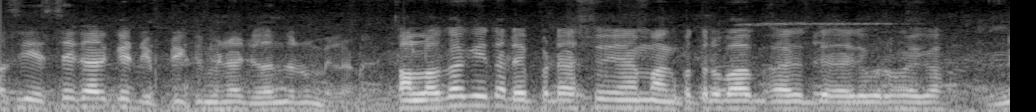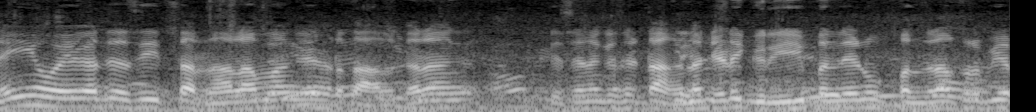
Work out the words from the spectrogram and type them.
ਅਸੀਂ ਇਸੇ ਕਰਕੇ ਡਿਪਟੀ ਕਮਿਸ਼ਨਰ ਜਲੰਧਰ ਨੂੰ ਮਿਲਣਾ ਹੈ। ਤੁਹਾਨੂੰ ਲੱਗਦਾ ਕਿ ਤੁਹਾਡੇ ਪ੍ਰੋਟੈਸਟ ਜਾਂ ਮੰਗ ਪੱਤਰ ਬਾਅਦ ਦੂਰ ਹੋਏਗਾ? ਨਹੀਂ ਹੋਏਗਾ ਤੇ ਅਸੀਂ ਧਰਨਾ ਲਾਵਾਂਗੇ ਹੜਤਾਲ ਕਰਾਂਗੇ। ਕਿਸੇ ਨਾ ਕਿਸੇ ਢੰਗ ਨਾਲ ਜਿਹੜੇ ਗਰੀਬ ਬੰਦੇ ਨੂੰ 1500 ਰੁਪਏ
